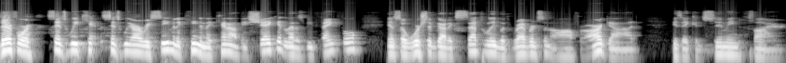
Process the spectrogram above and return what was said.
Therefore, since we can, since we are receiving a kingdom that cannot be shaken, let us be thankful and so worship God acceptably with reverence and awe, for our God is a consuming fire.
